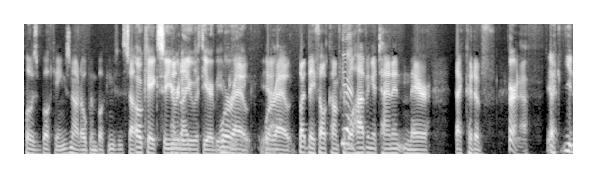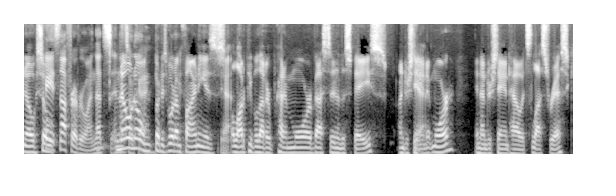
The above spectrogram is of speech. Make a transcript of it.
closed bookings not open bookings and stuff okay so you were like, with the airbnb we're out yeah. we're out but they felt comfortable yeah. having a tenant in there that could have fair enough yeah. Like, you know so hey, it's not for everyone that's, that's no okay. no but it's what i'm finding is a lot of people that are kind of more vested in the space understand it more and understand how it's less risk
